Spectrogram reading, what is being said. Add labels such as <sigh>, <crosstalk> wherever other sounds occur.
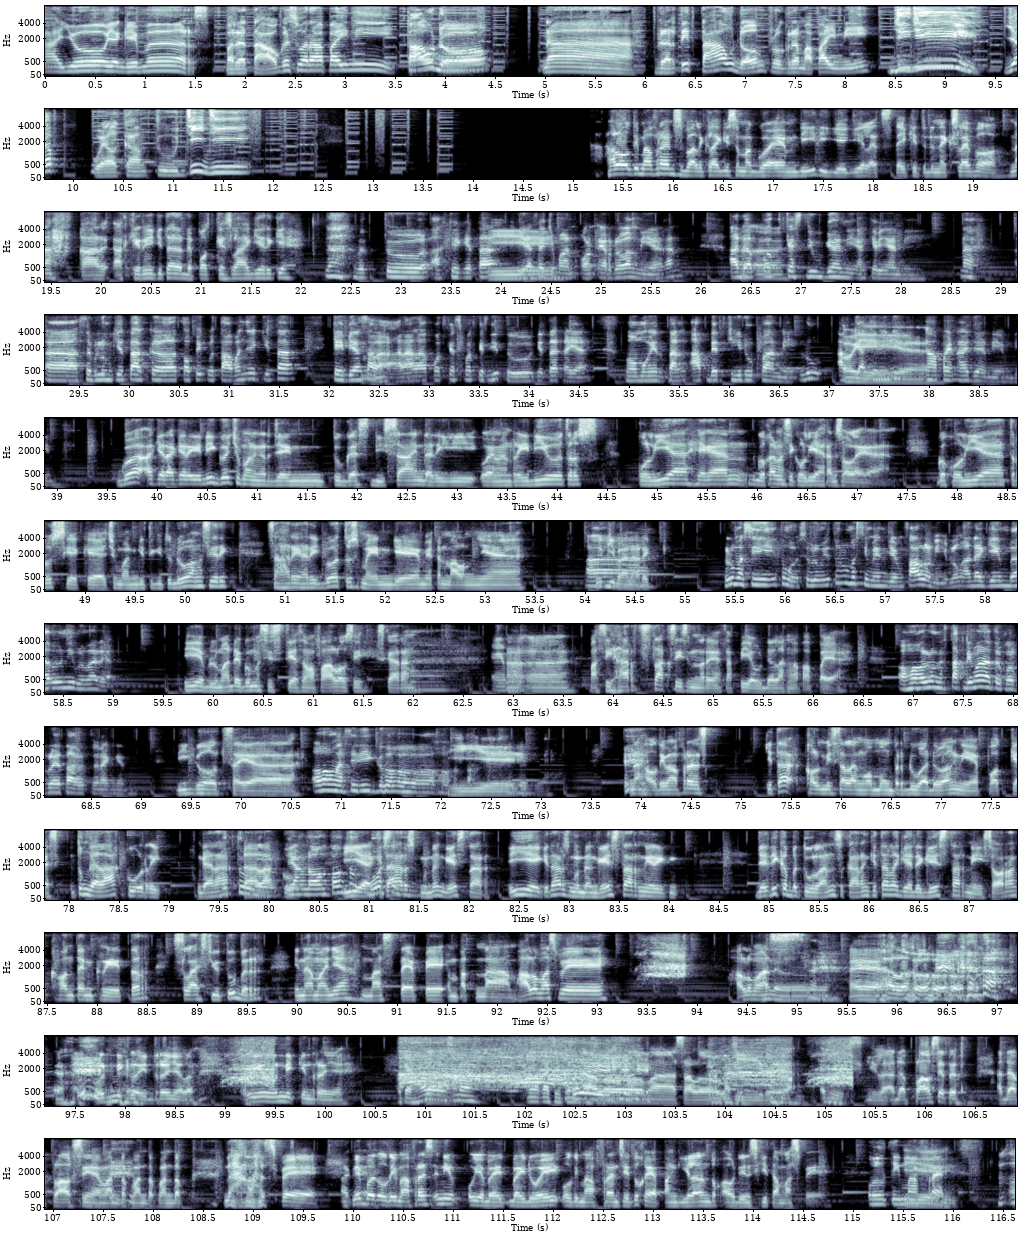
Hayo yang gamers, pada tahu gak suara apa ini? Tahu dong. Nah, berarti tahu dong program apa ini? Gigi. Yup, welcome to Gigi. Halo Ultima Friends, balik lagi sama gue MD di GG Let's Take It to the Next Level. Nah, akhirnya kita ada podcast lagi, Rick ya. Nah, betul. Akhir kita Iya. biasa cuma on air doang nih ya kan. Ada Heeh. podcast juga nih akhirnya nih. Nah, eh, sebelum kita ke topik utamanya kita kayak biasa lah Hmm. ala-ala podcast-podcast gitu. Kita kayak ngomongin tentang update kehidupan nih. Lu Oh, akhir-akhir ini iya. ngapain aja nih, Mdin? Gue akhir-akhir ini gue cuma ngerjain tugas desain dari UMN Radio terus kuliah ya kan gue kan masih kuliah kan soalnya kan gue kuliah terus ya kayak cuman gitu-gitu doang sih Rick sehari-hari gue terus main game ya kan malamnya lu Ah, gimana Rick? Lu masih tunggu, sebelum itu lu masih main game Valo nih. Belum ada game baru nih, belum ada. Iya belum ada gue masih setia sama Valo sih sekarang Ah, emang. eh, masih hard stuck sih sebenarnya tapi ya udahlah nggak apa-apa ya Oh, lu nge-stuck di mana tuh kalau boleh tahu tuh ranknya? tuh? di gold saya Oh, masih di Go. Iya. Oke. Nah, Ultima Friends, kita kalau misalnya ngomong berdua doang nih ya podcast itu nggak laku, Rick. Nggak rata Betul. laku. Yang nonton tuh iya, bosen. kita harus ngundang gestar. Iya, kita harus ngundang gestar nih, Rick. Jadi kebetulan sekarang kita lagi ada gestar nih, seorang content creator slash youtuber yang namanya Mas TP46. Halo Mas B. Halo Mas. Halo. Eh, <laughs> halo. <laughs> unik loh intronya loh. Ini unik intronya. Oke, halo semua. Terima kasih terima kasih. Halo Mas, halo gila ya. Aduh, gila ada applause ya tuh. Ada applause-nya, mantep mantep mantep. Nah, Mas P. Ini Oke. buat Ultima Friends ini oh ya by, by the way Ultima Friends itu kayak panggilan untuk audiens kita Mas P. Ultima Iya. Friends.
